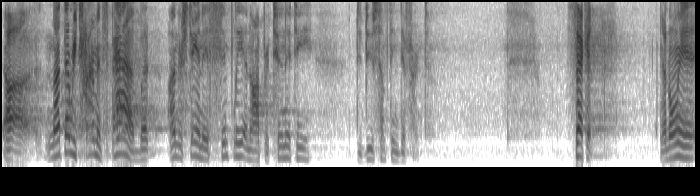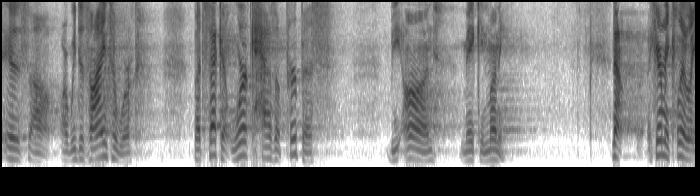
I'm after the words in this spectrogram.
Uh, not that retirement's bad, but understand it's simply an opportunity to do something different. Second, not only is, uh, are we designed to work, but second, work has a purpose beyond making money. Now, hear me clearly.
